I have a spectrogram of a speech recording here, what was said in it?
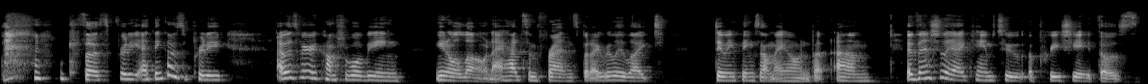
because i was pretty i think i was pretty i was very comfortable being you know alone. I had some friends but i really liked doing things on my own. But um, eventually i came to appreciate those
